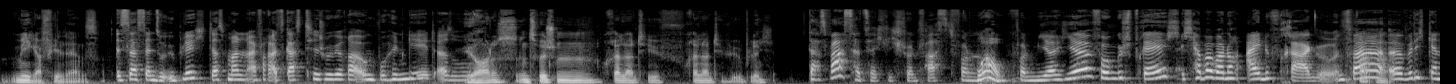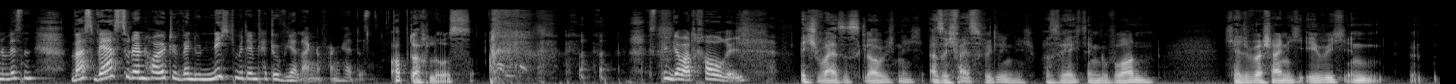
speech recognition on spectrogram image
mega viel lernst. Ist das denn so üblich, dass man einfach als Gasttätowierer irgendwo hingeht? Also ja, das ist inzwischen relativ relativ üblich. Das war's tatsächlich schon fast von, wow. von mir hier vom Gespräch. Ich habe aber noch eine Frage. Und zwar äh, würde ich gerne wissen, was wärst du denn heute, wenn du nicht mit dem Tätowieren angefangen hättest? Obdachlos. das klingt aber traurig. Ich weiß es, glaube ich, nicht. Also ich weiß wirklich nicht. Was wäre ich denn geworden? Ich hätte wahrscheinlich ewig in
